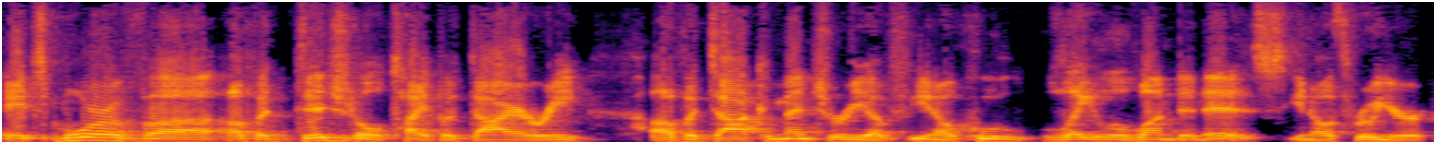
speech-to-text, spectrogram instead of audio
it's more of a of a digital type of diary of a documentary of you know who Layla London is you know through your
